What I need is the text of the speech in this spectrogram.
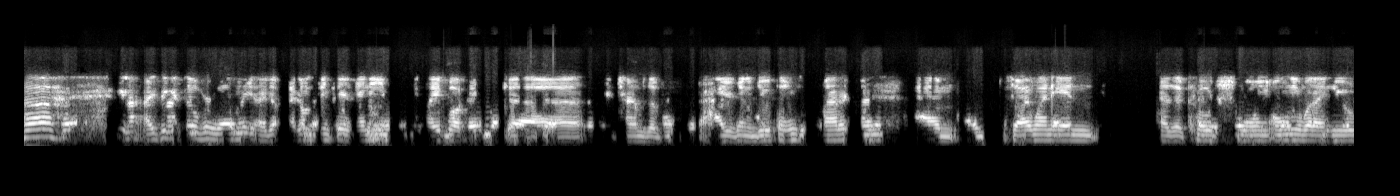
Uh, yeah, I think it's overwhelming. I don't, I don't think there's any playbook uh, in terms of how you're going to do things. Um, so I went in as a coach knowing only what I knew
